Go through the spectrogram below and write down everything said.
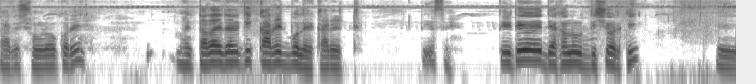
কারেন্ট সংগ্রহ করে মানে তারা এটা আর কি কারেন্ট বলে কারেন্ট ঠিক আছে? তো এটাই দেখানোর উদ্দেশ্য আর কি। এই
